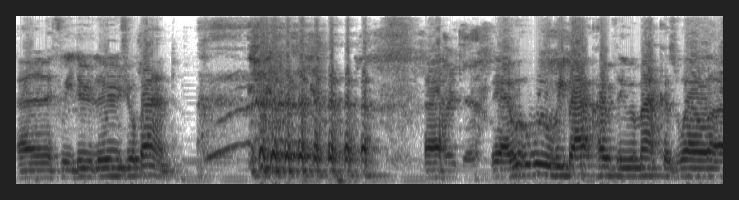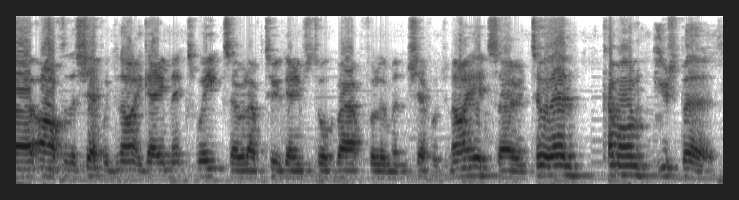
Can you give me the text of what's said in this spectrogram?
and if we do lose, you're banned. uh, yeah, we'll, we'll be back hopefully with Mac as well uh, after the Sheffield United game next week. So we'll have two games to talk about Fulham and Sheffield United. So until then, come on, you Spurs.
